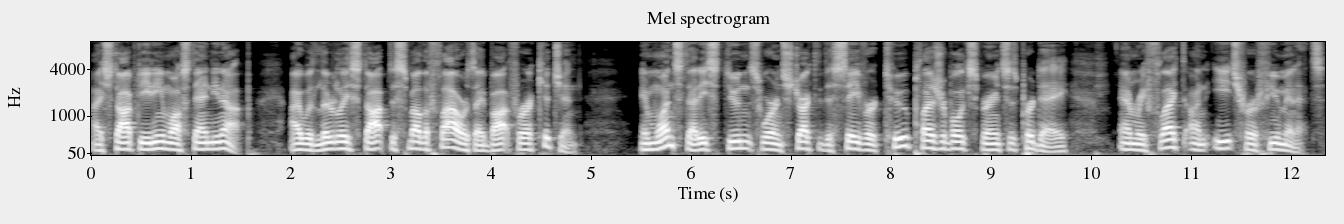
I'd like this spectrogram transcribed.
I stopped eating while standing up. I would literally stop to smell the flowers I bought for our kitchen. In one study, students were instructed to savor two pleasurable experiences per day and reflect on each for a few minutes.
